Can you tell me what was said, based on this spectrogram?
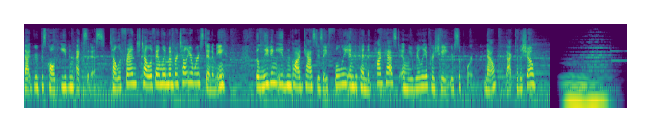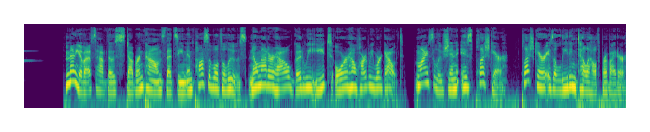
That group is called Eden Exodus. Tell a friend, tell a family member, tell your worst enemy. The Leaving Eden podcast is a fully independent podcast, and we really appreciate your support. Now, back to the show. Many of us have those stubborn pounds that seem impossible to lose, no matter how good we eat or how hard we work out. My solution is plush PlushCare. PlushCare is a leading telehealth provider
